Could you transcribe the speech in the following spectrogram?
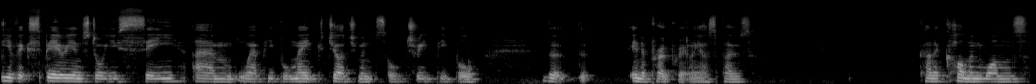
you've experienced or you see um, where people make judgments or treat people that, that inappropriately? I suppose kind of common ones.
